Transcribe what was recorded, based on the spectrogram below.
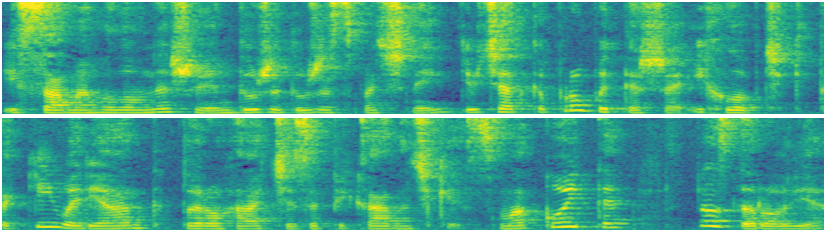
І саме головне, що він дуже-дуже смачний. Дівчатка, пробуйте ще і хлопчики, такий варіант пирога чи запіканочки. Смакуйте на здоров'я!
